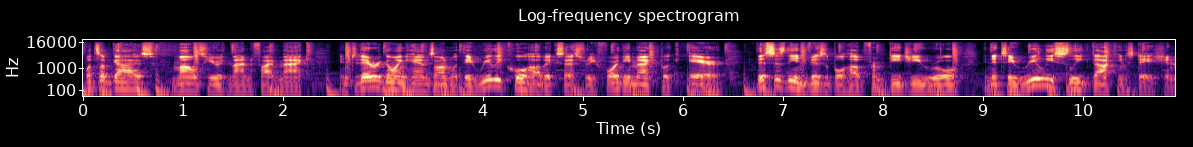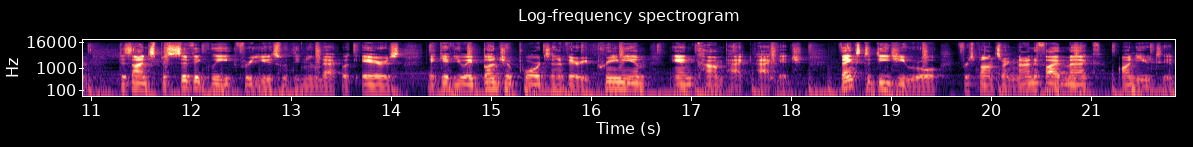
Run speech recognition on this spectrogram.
What's up guys, Miles here with 9to5Mac, and today we're going hands-on with a really cool hub accessory for the MacBook Air. This is the Invisible Hub from DGRule, and it's a really sleek docking station designed specifically for use with the new MacBook Airs that give you a bunch of ports in a very premium and compact package. Thanks to DGRule for sponsoring 9to5Mac on YouTube.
